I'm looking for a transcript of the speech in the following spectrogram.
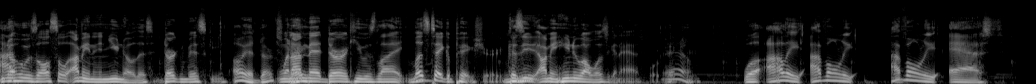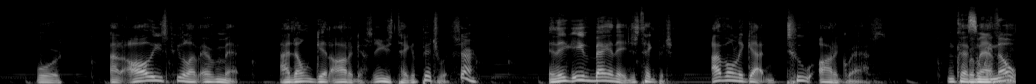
You know who was also? I mean, and you know this, Dirk Nowitzki. Oh yeah, Dirk's When I met Dirk, he was like, "Let's take a picture," because he, mm-hmm. I mean, he knew I wasn't gonna ask for a Yeah. picture. Well, Ali, I've only I've only asked for out of all these people I've ever met, I don't get autographs. Used to take a picture with. Sure. And then even back in the day, just take a picture. I've only gotten two autographs. Okay, so we know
